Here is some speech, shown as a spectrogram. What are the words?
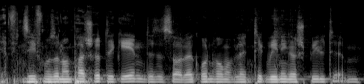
Defensiv muss er noch ein paar Schritte gehen. Das ist so der Grund, warum er vielleicht einen Tick weniger spielt. Ähm,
